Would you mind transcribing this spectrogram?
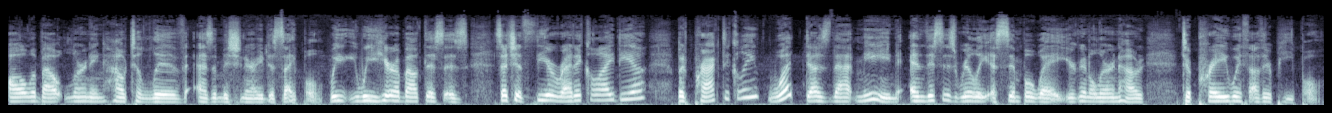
all about learning how to live as a missionary disciple. We we hear about this as such a theoretical idea but practically what does that mean? And this is really a simple way. You're going to learn how to pray with other people.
